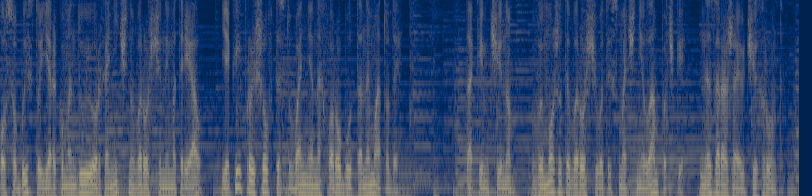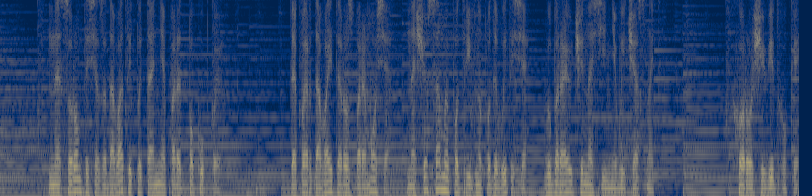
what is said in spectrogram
Особисто я рекомендую органічно вирощений матеріал, який пройшов тестування на хворобу та нематоди. Таким чином, ви можете вирощувати смачні лампочки, не заражаючи ґрунт. Не соромтеся задавати питання перед покупкою. Тепер давайте розберемося, на що саме потрібно подивитися, вибираючи насіннєвий часник. Хороші відгуки.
